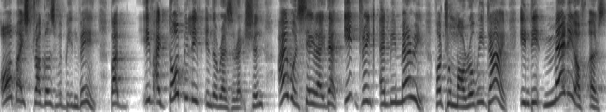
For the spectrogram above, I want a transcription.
All my struggles would be in vain. But if I don't believe in the resurrection, I would say like that eat, drink, and be merry, for tomorrow we die. Indeed, many of us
